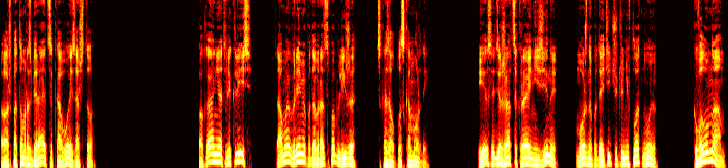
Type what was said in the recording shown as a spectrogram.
а уж потом разбираются, кого и за что. «Пока они отвлеклись, самое время подобраться поближе», — сказал плоскомордый. «Если держаться края низины, можно подойти чуть ли не вплотную к валунам,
